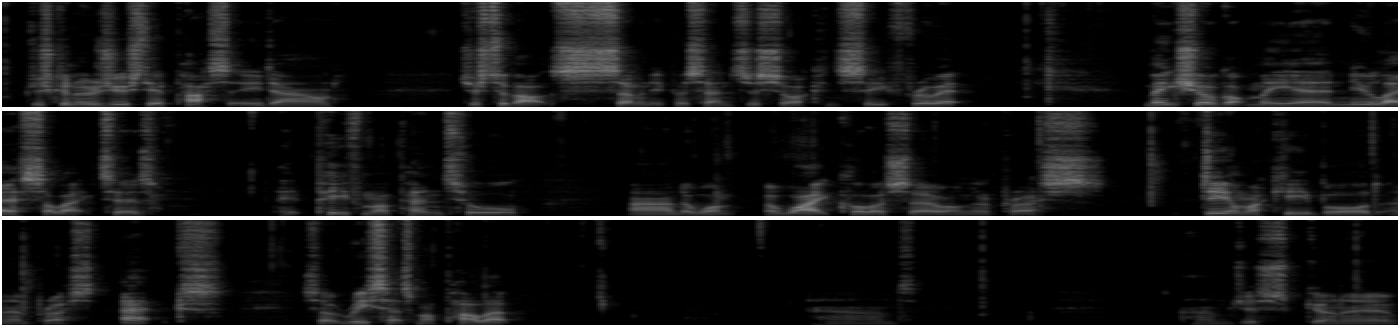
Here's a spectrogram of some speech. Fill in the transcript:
I'm just going to reduce the opacity down just about 70%, just so I can see through it. Make sure I've got my uh, new layer selected. Hit P for my pen tool and I want a white colour so I'm going to press D on my keyboard and then press X so it resets my palette and I'm just going to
